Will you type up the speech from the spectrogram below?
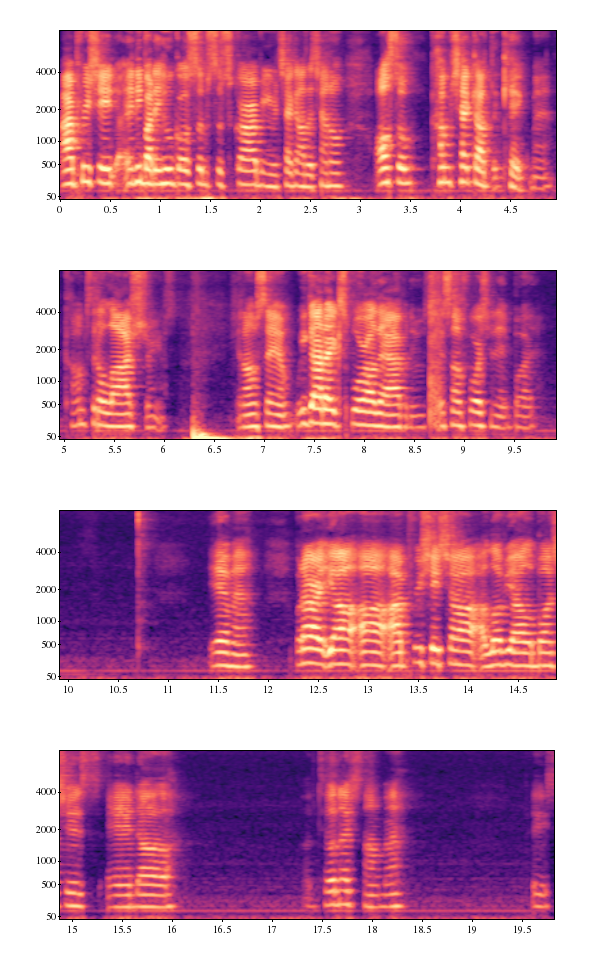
I appreciate anybody who goes sub subscribe and you check out the channel. Also, come check out the kick, man. Come to the live streams. You know what I'm saying? We gotta explore other avenues. It's unfortunate, but yeah, man. But all right, y'all. Uh, I appreciate y'all. I love y'all a bunches, and uh, until next time, man. Peace.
